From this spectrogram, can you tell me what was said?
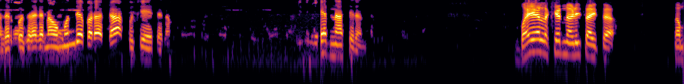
ಅದಕ್ಕೋಸ್ಕರ ನಾವು ಮುಂದೆ ಬರಕ ಖುಷಿ ಐತೆ ನಮ್ಗೆ. ನಾಸಿರ್ ಅಂತ. ಬೈ ಎಲೆಕ್ಷನ್ ನಡೀತಾ ಐತೆ. ನಮ್ಮ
